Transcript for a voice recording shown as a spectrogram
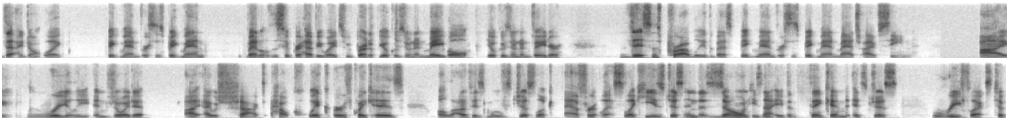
that I don't like big man versus big man battle of the super heavyweights. We brought up Yokozuna and Mabel, Yokozuna and Vader. This is probably the best big man versus big man match I've seen. I really enjoyed it. I, I was shocked how quick Earthquake is. A lot of his moves just look effortless. Like he's just in the zone. He's not even thinking. It's just reflex to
